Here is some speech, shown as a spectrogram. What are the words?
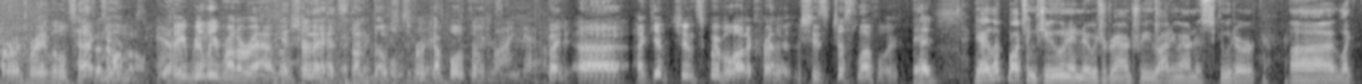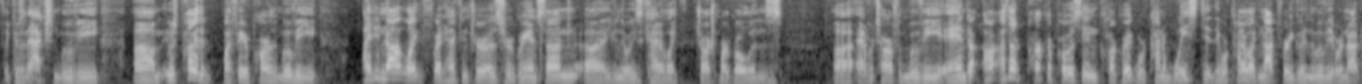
are a great little tag team. Phenomenal, yeah. They really run around. I'm sure they had stunt doubles for a couple of things. Find out. But uh, I give June Squibb a lot of credit, and she's just lovely. Ed. Yeah, I loved watching June and uh, Richard Roundtree riding around in a scooter, uh, like like it was an action movie. Um, it was probably the, my favorite part of the movie. I did not like Fred Hechinger as her grandson, uh, even though he's kind of like Josh Margolin's uh, avatar for the movie. And I, I thought Parker Posey and Clark Gregg were kind of wasted. They were kind of like not very good in the movie. They were not.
